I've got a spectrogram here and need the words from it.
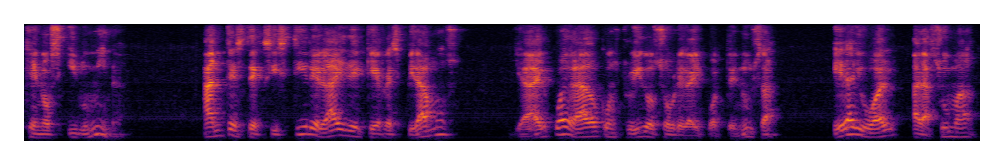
que nos ilumina, antes de existir el aire que respiramos, ya el cuadrado construido sobre la hipotenusa era igual a la suma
